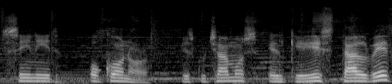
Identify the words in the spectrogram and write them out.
Sinead O'Connor. Escuchamos el que es tal vez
